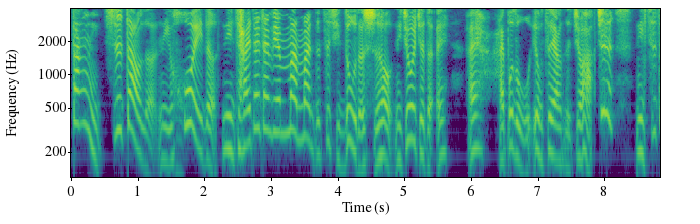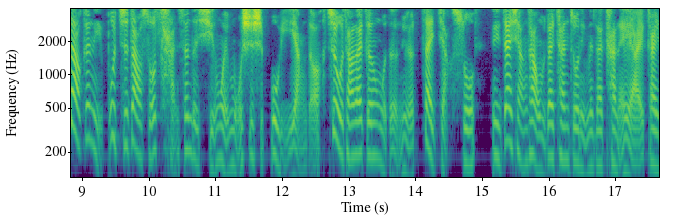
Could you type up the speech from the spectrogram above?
当你知道了，你会的，你才在那边慢慢的自己录的时候，你就会觉得，哎。哎，还不如用这样子就好。就是你知道跟你不知道所产生的行为模式是不一样的哦。所以我常常在跟我的女儿在讲说。你再想想看，我们在餐桌里面在看 AI，看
